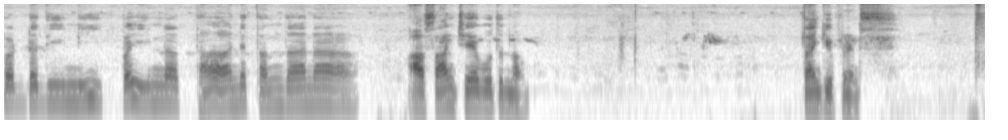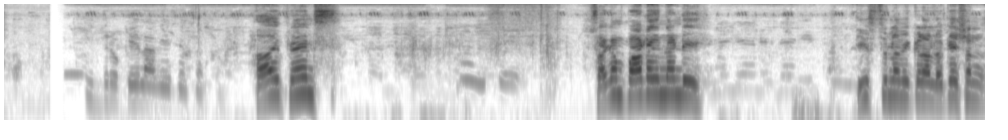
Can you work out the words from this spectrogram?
పడ్డది నీ పైన తానే తందానా? ఆ సాంగ్ చేయబోతున్నాం. థ్యాంక్ యూ ఫ్రెండ్స్ ఇద్దరు హాయ్ ఫ్రెండ్స్ సగం పాట అయిందండి. తీస్తున్నాం ఇక్కడ లొకేషన్.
